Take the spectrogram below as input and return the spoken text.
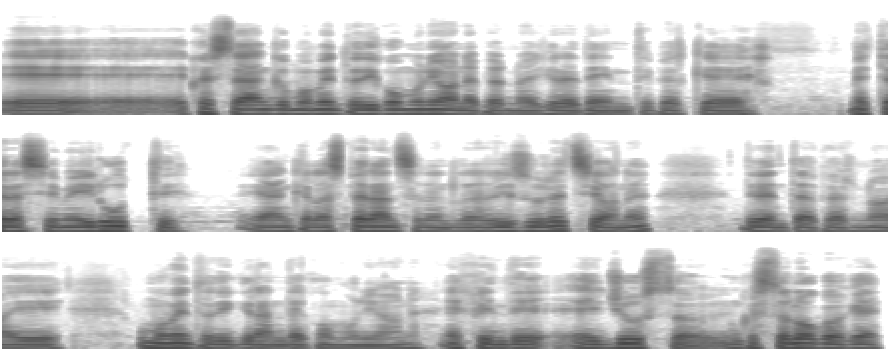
e questo è anche un momento di comunione per noi credenti perché mettere assieme i lutti e anche la speranza nella risurrezione diventa per noi un momento di grande comunione e quindi è giusto in questo luogo che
